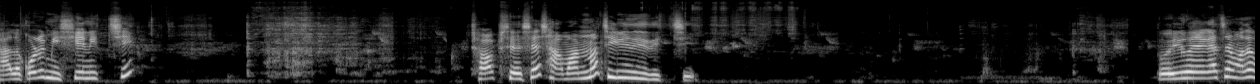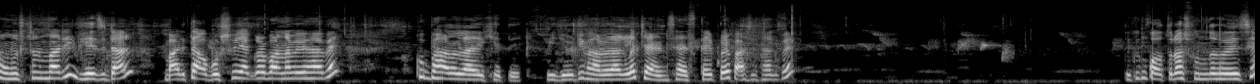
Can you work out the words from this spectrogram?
ভালো করে মিশিয়ে নিচ্ছি। সব শেষে সামান্য চিনি দিয়ে দিচ্ছি। তৈরি হয়ে গেছে আমাদের অনুষ্ঠান বাড়ির ভেজ ডাল। বাড়িতে অবশ্যই একবার বানাবে এভাবে খুব ভালো লাগে খেতে। ভিডিওটি ভালো লাগলে চ্যানেল সাবস্ক্রাইব করে পাশে থাকবে। দেখুন কতটা সুন্দর হয়েছে।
